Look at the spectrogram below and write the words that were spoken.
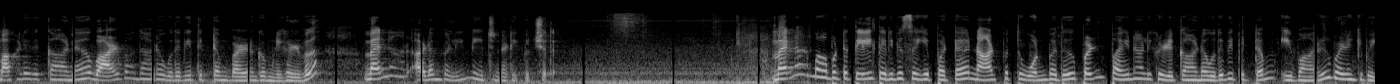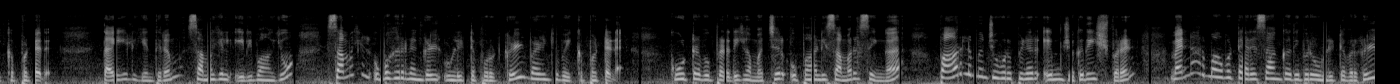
மகளிருக்கான வாழ்வாதார உதவி திட்டம் வழங்கும் நிகழ்வு மன்னார் அடம்பலில் நேற்று நடைபெற்றது. மன்னார் மாவட்டத்தில் தெரிவு செய்யப்பட்ட நாற்பத்தி ஒன்பது பெண் பயனாளிகளுக்கான உதவி திட்டம் இவ்வாறு வழங்கி வைக்கப்பட்டது. தையல் இயந்திரம் சமையல் எரிவாயு சமையல் உபகரணங்கள் உள்ளிட்ட பொருட்கள் வழங்கி வைக்கப்பட்டன. கூட்டுறவு பிரதி அமைச்சர் உபாலி சமரசிங்க பாராளுமன்ற உறுப்பினர் எம். ஜெகதீஸ்வரன் மன்னார் மாவட்ட அரசாங்க அதிபர் உள்ளிட்டவர்கள்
